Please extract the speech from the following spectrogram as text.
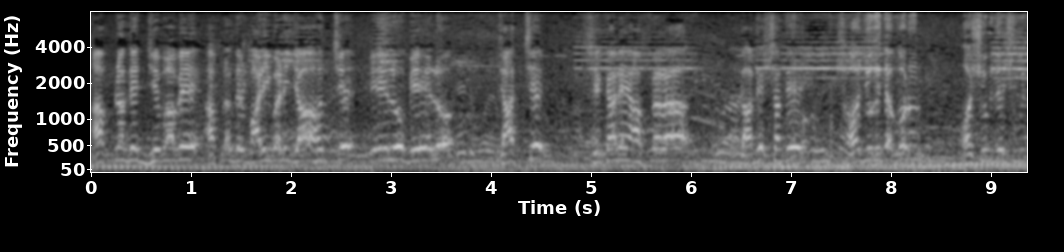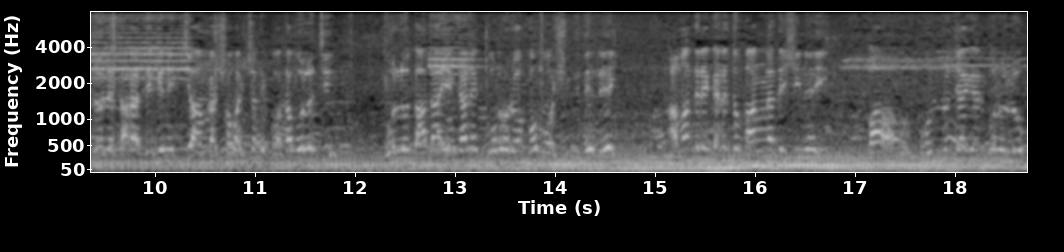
আপনাদের যেভাবে আপনাদের বাড়ি বাড়ি যাওয়া হচ্ছে বেএলো বেএলো যাচ্ছেন সেখানে আপনারা তাদের সাথে সহযোগিতা করুন। অসুবিধা সুবিধা হলে তারা দেখে নিচ্ছে, আমরা সবার সাথে কথা বলেছি। বলল, দাদা, এখানে কোনো রকম অসুবিধে নেই। আমাদের এখানে তো বাংলাদেশি নেই বা অন্য জায়গার কোনো লোক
